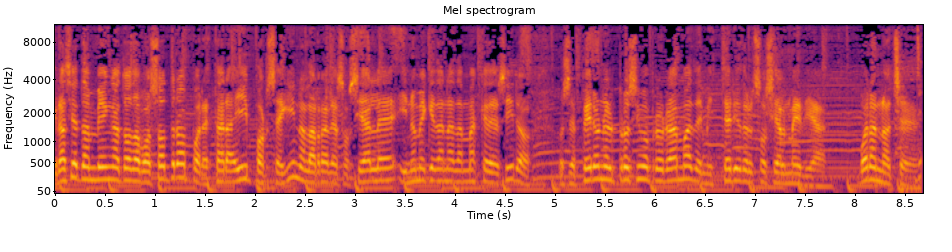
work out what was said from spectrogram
Gracias también a todos vosotros por estar ahí, por seguirnos en las redes sociales. Y no me queda nada más que deciros. Os espero en el próximo programa de Misterio del Social Media. Buenas noches.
